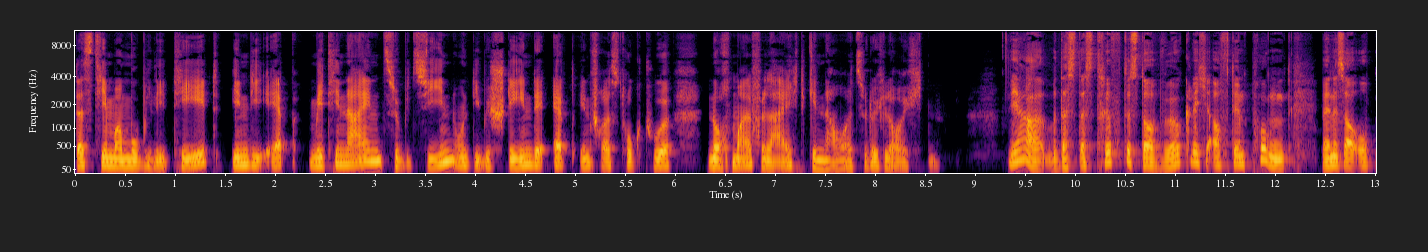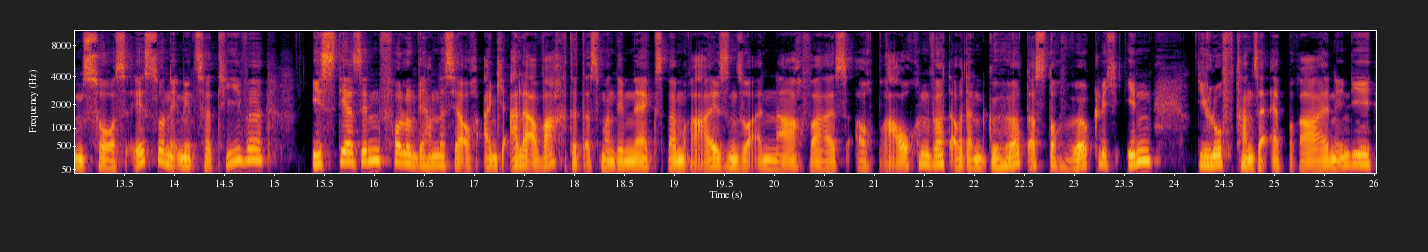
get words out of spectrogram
das Thema Mobilität in die App mit hineinzubeziehen und die bestehende App-Infrastruktur nochmal vielleicht genauer zu durchleuchten. Ja, das, das trifft es doch wirklich auf den Punkt. Wenn es auch Open Source ist, so eine Initiative, ist ja sinnvoll und wir haben das ja auch eigentlich alle erwartet, dass man demnächst beim Reisen so einen Nachweis auch brauchen wird, aber dann gehört das doch wirklich in die Lufthansa-App rein, in die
